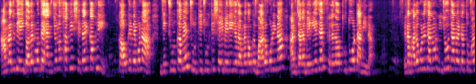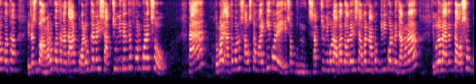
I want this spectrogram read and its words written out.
আমরা যদি এই দলের মধ্যে একজনও থাকি, সেটাই কাফি। কাউকে নেব না। যে চুলকাবে চুলকি চুলকি, সেই বেরিয়ে যাবে। আমরা কাউকে বারো করি না। আর যারা বেরিয়ে যায়, ফেলে দেওয়া থুতুও টানি না। এটা ভালো করে জানো? নিজেও জানো এটা তোমারও কথা। এটা শুধু আমারও কথা না, তারপরেও কেন এই শাকচুন্নিদেরকে ফোন করেছ? হ্যাঁ? তোমার এত বড় সাহসটা হয় কি করে? এসব শাকচুন্নিগুলো আবার দলে এসে আবার নাটকগিরি করবে জানো না? এগুলো এক একটা অসভ্য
